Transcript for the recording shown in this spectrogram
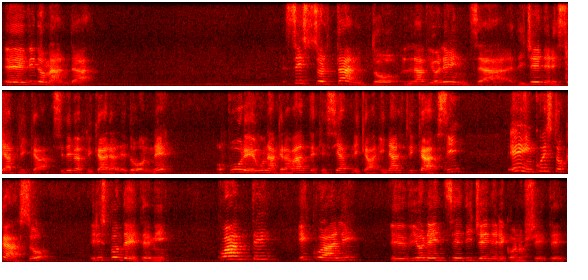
e vi domanda se soltanto la violenza di genere si applica si deve applicare alle donne oppure un aggravante che si applica in altri casi e in questo caso rispondetemi quante e quali eh, violenze di genere conoscete?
